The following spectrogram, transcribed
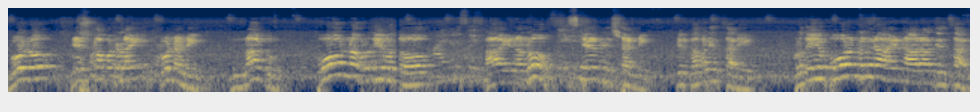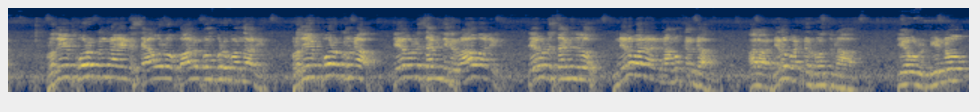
మూడు నిష్కపటులై ఉండండి. నాలుగు పూర్ణ హృదయంతో ఆయనను ఆయనను సేవించండి. మీరు గమనించాలి హృదయపూర్వకంగా ఆయన్ని ఆరాధించాలి. హృదయపూర్వకంగా ఆయన సేవలో పాలుపంపులు పొందాలి. హృదయపూర్వకంగా దేవుడి సన్నిధికి రావాలి. దేవుడి సన్నిధిలో నిలబడాలి నమ్మకంగా. అలా నిలబడిన రోజున దేవుడు నిన్ను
